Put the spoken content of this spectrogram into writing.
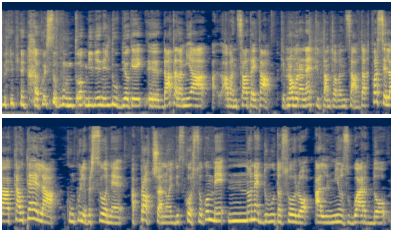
perché a questo punto mi viene il dubbio che, eh, data la mia avanzata età, che proprio Mm. non è più tanto avanzata, forse la cautela con cui le persone approcciano il discorso con me non è dovuta solo al mio sguardo,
